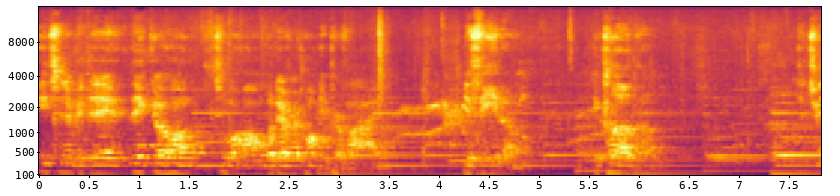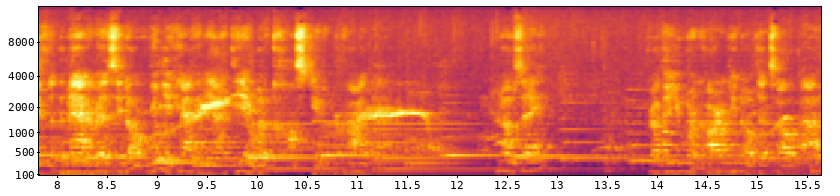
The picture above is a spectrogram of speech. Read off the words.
each and every day they go home to a home, whatever home you provide. You feed them, you clothe them. The truth of the matter is, they don't really have any idea what it costs you to provide that. You know what I'm saying? Brother, you work hard, you know what that's all about.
